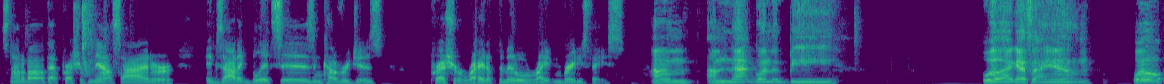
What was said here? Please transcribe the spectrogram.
It's not about that pressure from the outside or exotic blitzes and coverages, pressure right up the middle, right in Brady's face. Um, I'm not going to be. Well, I guess I am. Well,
